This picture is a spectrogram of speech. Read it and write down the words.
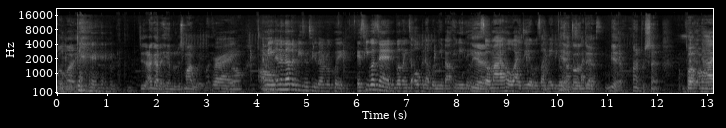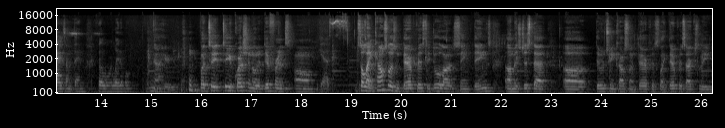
but like, I gotta handle this my way, like, Right. You know? I mean, Um, and another reason too, though, real quick, is he wasn't willing to open up with me about anything. Yeah. So my whole idea was like maybe he'll yeah, talk to somebody there. else, Yeah, hundred percent. like But a um, guy or something, feel relatable. yeah, I hear you. but to to your question though, the difference, um, Yes. So like counselors and therapists, they do a lot of the same things. Um, it's just that uh, difference between counselor and therapist. Like therapists actually,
